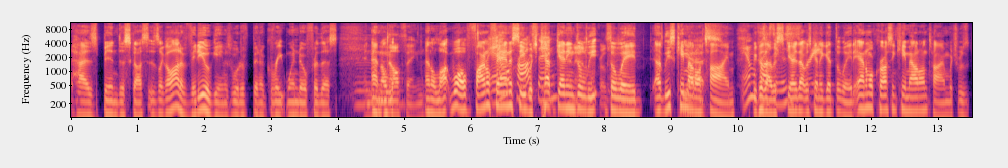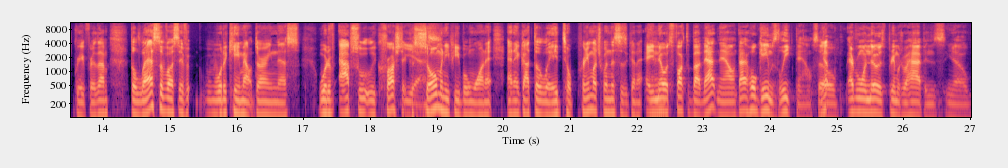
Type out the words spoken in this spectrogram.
has been discussed is like a lot of video games would have been a great window for this. and, and a lo- nothing. And a lot, well, Final Animal Fantasy, which kept getting dele- delayed, at least came out on time Animal because I was scared that was going to get delayed. Animal Crossing came out on time, which was great for them. The Last of Us, if it would have came out during this, would have absolutely crushed it because Yes. so many people want it, and it got delayed till pretty much when this is going to and end. you know what's fucked about that now? That whole game is leaked now, so Yep. everyone knows pretty much what happens. You know,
